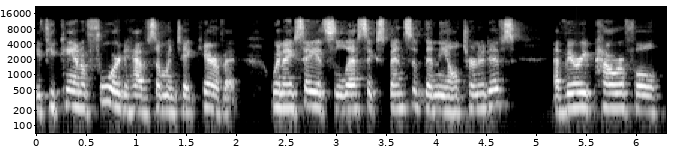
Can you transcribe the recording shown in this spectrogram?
if you can't afford to have someone take care of it. When I say it's less expensive than the alternatives, a very powerful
